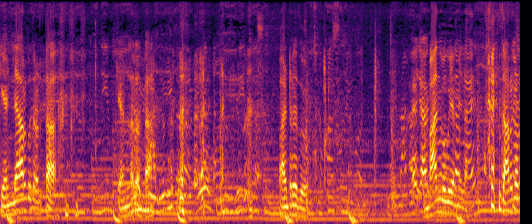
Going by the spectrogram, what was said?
केंडल्यावर कुदरता केंडला जाता पांढरा तो बांध बघूया मेला झारखंड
